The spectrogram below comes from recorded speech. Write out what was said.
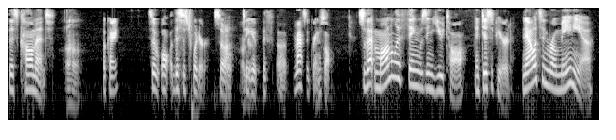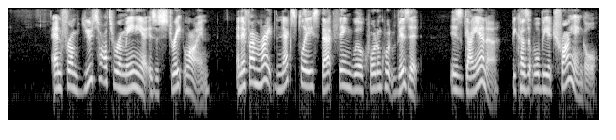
this comment. Uh huh. Okay. So well, this is Twitter. So Ah, okay. take it with a massive grain of salt. So that monolith thing was in Utah and disappeared. Now it's in Romania. And from Utah to Romania is a straight line. And if I'm right, the next place that thing will quote unquote visit is Guyana because it will be a triangle.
